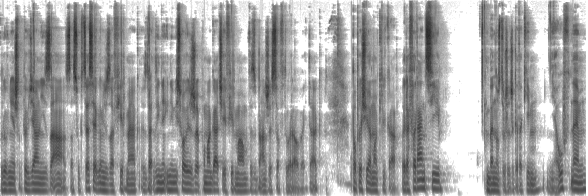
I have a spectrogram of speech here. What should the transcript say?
również odpowiedzialni za, za sukcesy, jak również za firmę, za, innymi słowy, że pomagacie firmom z branży software'owej. Tak? Poprosiłem o kilka referencji będąc troszeczkę takim nieufnym,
